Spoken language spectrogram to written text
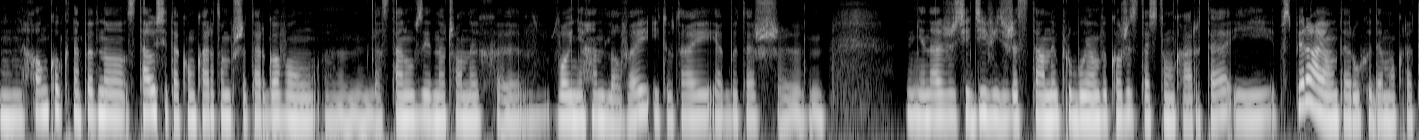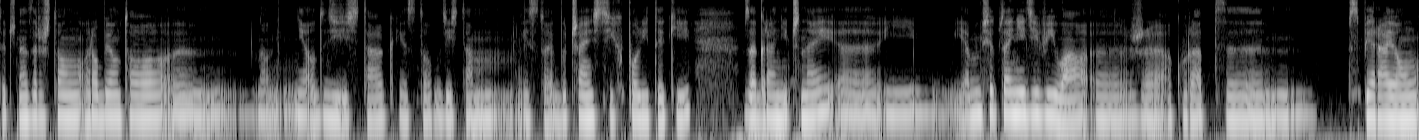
Mm, Hongkong na pewno stał się taką kartą przetargową dla Stanów Zjednoczonych y, w wojnie handlowej i tutaj jakby też nie należy się dziwić, że Stany próbują wykorzystać tą kartę i wspierają te ruchy demokratyczne. Zresztą robią to ym, no, nie od dziś, tak? Jest to gdzieś tam, jest to jakby część ich polityki zagranicznej y, i ja bym się tutaj nie dziwiła, y, że akurat y, wspierają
